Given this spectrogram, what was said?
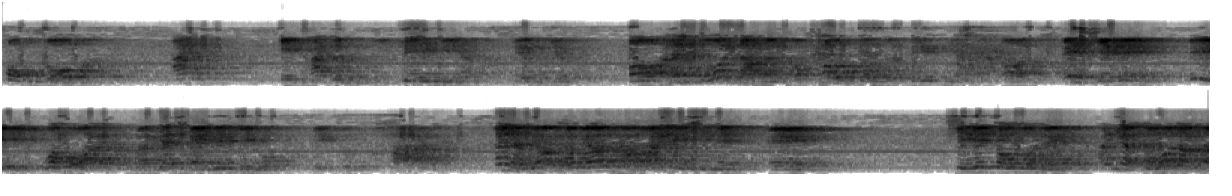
碰过嘛，哎，给他的米对面，对不对？哦，啊，你我老人我碰过的对面，哦，哎，现在，哎，我好啊，我家听啲节目，别都怕，那两苗条苗条，安尼先呢，哎，现在做过呢，啊，你啊，多人人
